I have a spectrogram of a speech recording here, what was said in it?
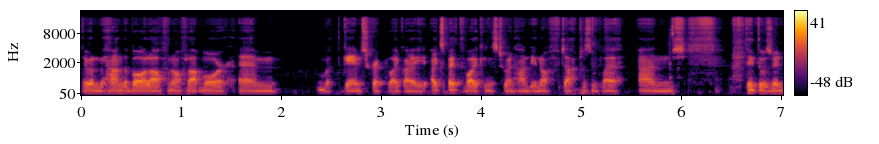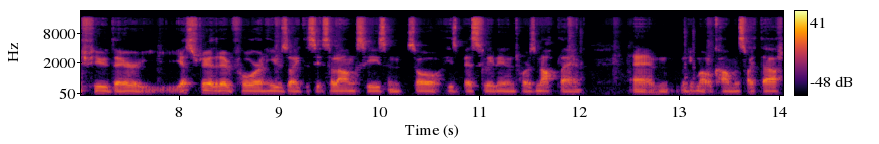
they're going to be handing the ball off an awful lot more um, with game script. Like I, I expect the Vikings to win handy enough Dak doesn't play. And I think there was an interview there yesterday or the day before, and he was like, "This it's a long season. So he's basically leaning towards not playing um, when he with comments like that.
